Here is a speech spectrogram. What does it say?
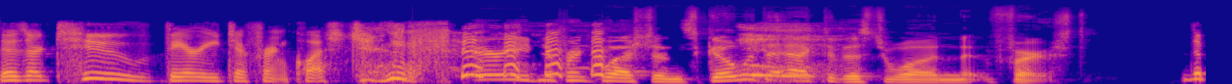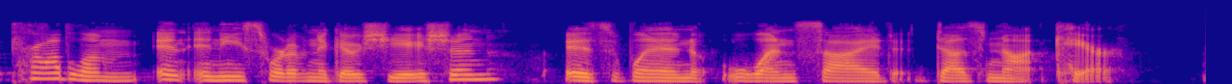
Those are two very different questions. very different questions. Go with the activist one first. The problem in any sort of negotiation is when one side does not care.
